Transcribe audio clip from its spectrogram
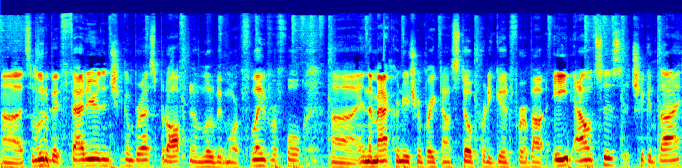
Uh, it's a little bit fattier than chicken breast, but often a little bit more flavorful. Uh, and the macronutrient breakdown is still pretty good for about eight ounces of chicken thigh.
